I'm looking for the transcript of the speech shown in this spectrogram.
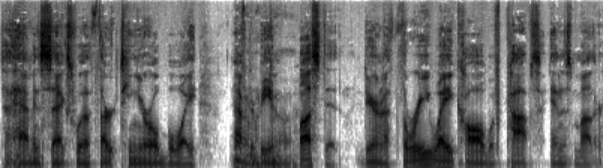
to having sex with a 13 year old boy Oh after being busted during a three way call with cops and his mother.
